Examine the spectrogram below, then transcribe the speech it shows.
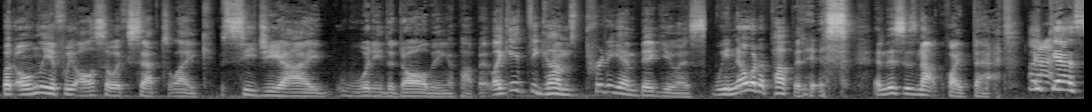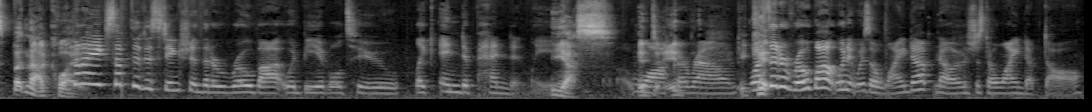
But only if we also accept, like, CGI Woody the doll being a puppet. Like, it becomes pretty ambiguous. We know what a puppet is, and this is not quite that. I guess, but not quite. But I accept the distinction that a robot would be able to, like, independently yes. It- walk it- around. it was it a robot when it was a wind up? No, it was just a wind up doll.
